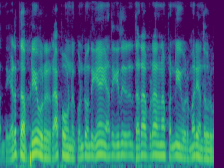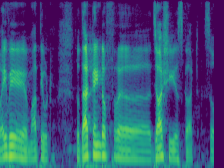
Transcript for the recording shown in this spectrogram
அந்த இடத்த அப்படியே ஒரு ரேப்பை ஒன்று கொண்டு வந்து ஏன் அது இது தடா புடானா பண்ணி ஒரு மாதிரி அந்த ஒரு வைவே மாற்றி விட்டுரும். So that kind of josh is got so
